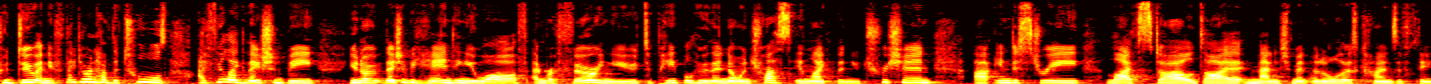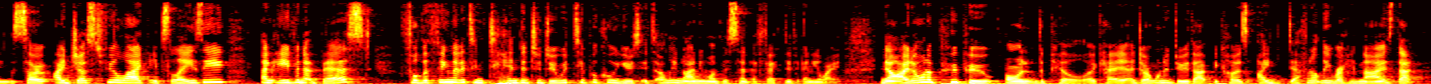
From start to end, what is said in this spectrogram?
could do. And if they don't have the tools, I feel like they should be, you know, they should be handing you off and referring you to people who they know and trust in like the nutrition uh, industry, lifestyle, diet, management, and all those kinds of things. So I just feel like it's lazy. And even at best, for the thing that it's intended to do with typical use, it's only 91% effective anyway. Now, I don't want to poo poo on the pill, okay? I don't want to do that because I definitely recognize that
